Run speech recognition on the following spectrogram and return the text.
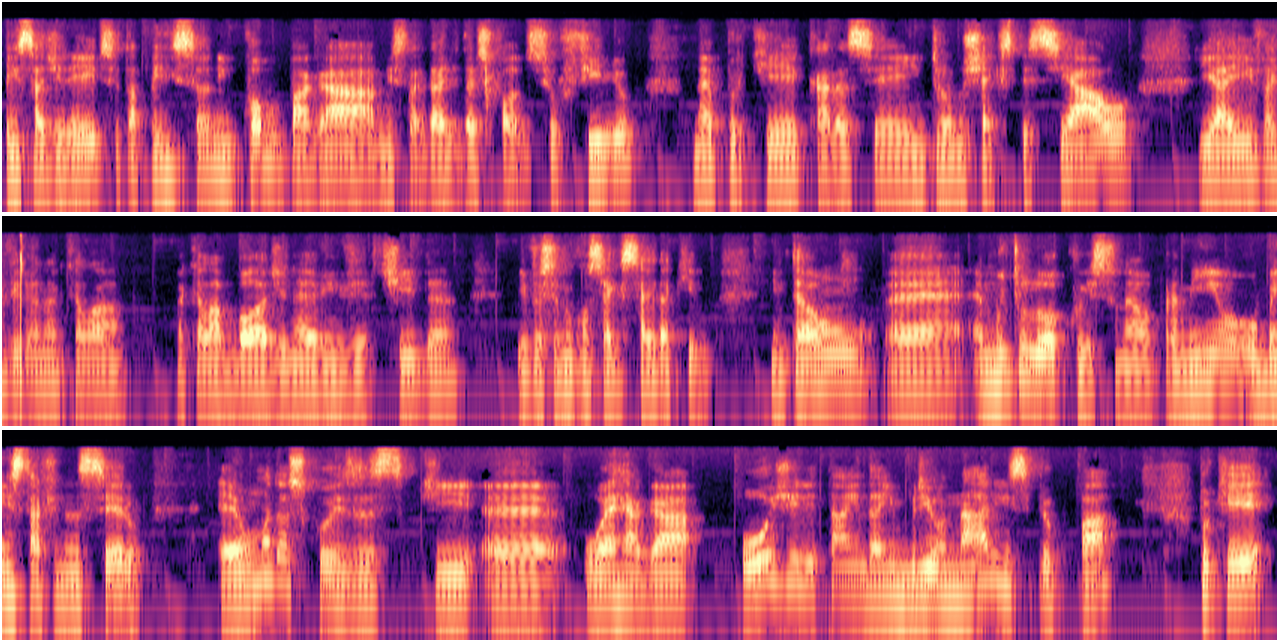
pensar direito, você está pensando em como pagar a mensalidade da escola do seu filho, né? Porque, cara, você entrou no cheque especial e aí vai virando aquela, aquela bola de neve invertida e você não consegue sair daquilo. Então, é, é muito louco isso, né? Para mim, o, o bem-estar financeiro é uma das coisas que é, o RH hoje ele está ainda embrionário em se preocupar, porque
